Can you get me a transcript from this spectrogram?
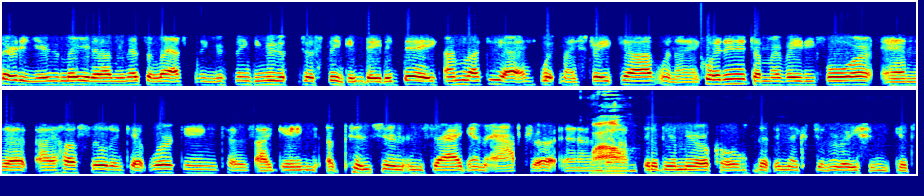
30 years later. I mean, that's the last last thing you're thinking. You're just, just thinking day to day. I'm lucky I quit my straight job when I quit it, summer of 84, and that I hustled and kept working because I gained a pension in SAG and AFTRA. And wow. um, it'll be a miracle that the next generation gets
